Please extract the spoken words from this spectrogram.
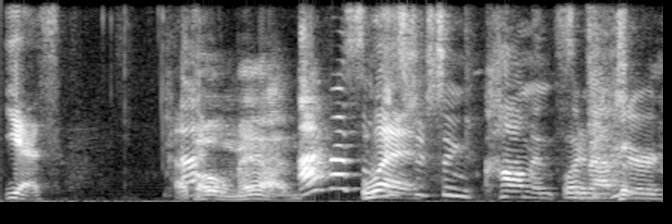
yes. Oh man. I've read some What? interesting comments What is about your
